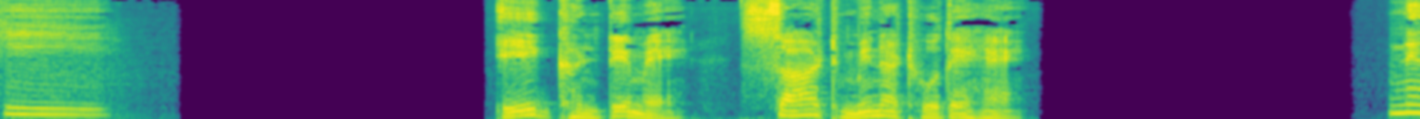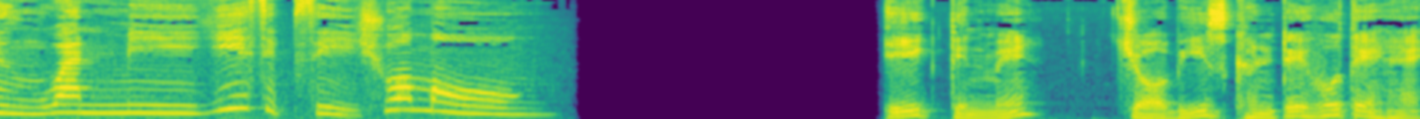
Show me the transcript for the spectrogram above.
ที एक घंटे में साठ मिनट होते हैं หนึ่งวันมียี่สิบสี่ชั่วโมง एक दिन में चौबीस घंटे होते हैं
